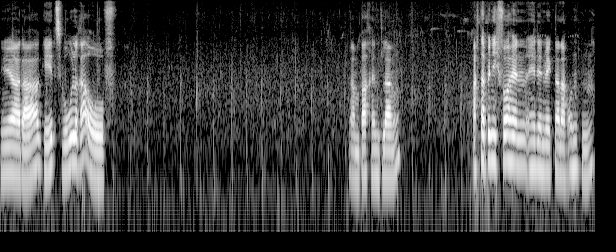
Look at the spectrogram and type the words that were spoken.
Ja, da geht's wohl rauf. Am Bach entlang. Ach, da bin ich vorhin hier den Weg da nach unten.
